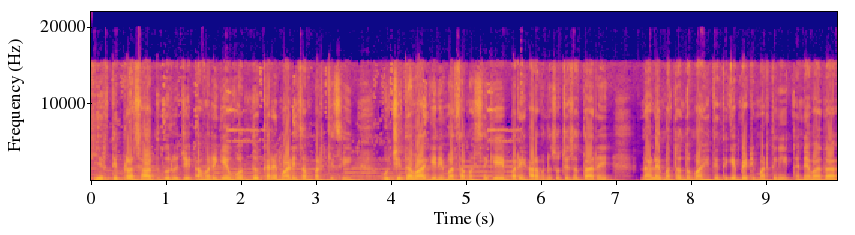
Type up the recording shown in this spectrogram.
ಕೀರ್ತಿ ಪ್ರಸಾದ್ ಗುರುಜಿ ಅವರಿಗೆ ಒಂದು ಕರೆ ಮಾಡಿ ಸಂಪರ್ಕಿಸಿ ಉಚಿತವಾಗಿ ನಿಮ್ಮ ಸಮಸ್ಯೆಗೆ ಪರಿಹಾರವನ್ನು ಸೂಚಿಸುತ್ತಾರೆ. ನಾಳೆ ಮತ್ತೊಂದು ಮಾಹಿತಿಯೊಂದಿಗೆ ಭೇಟಿ ಮಾಡ್ತೀನಿ. ಧನ್ಯವಾದ.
